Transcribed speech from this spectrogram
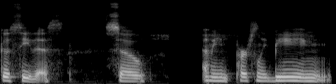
go see this. So, I mean, personally, being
